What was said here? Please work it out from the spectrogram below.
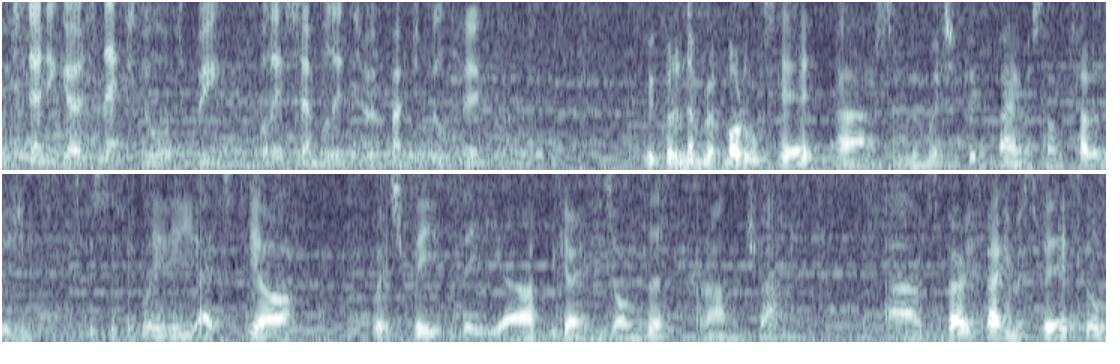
which then it goes next door to be fully assembled into a factory built vehicle. We've got a number of models here, um, some of them which have been famous on television, specifically the XTR which beat the uh, Pagani Zonda around the track. Uh, it's a very famous vehicle,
